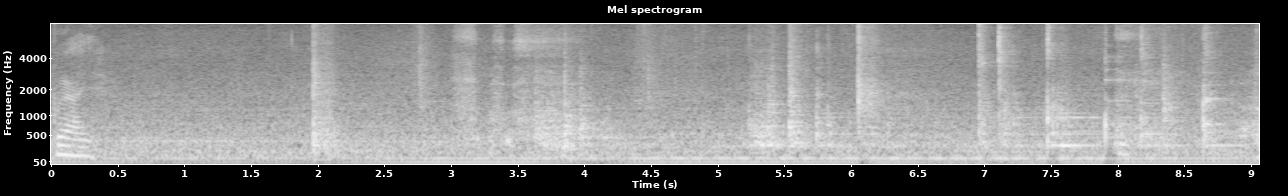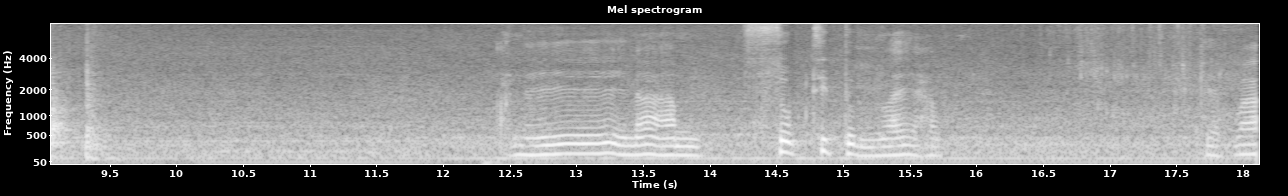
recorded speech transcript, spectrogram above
เปื่อย อันนี้น้ำซุปที่ตุนไว้ครับ เก็บไว้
